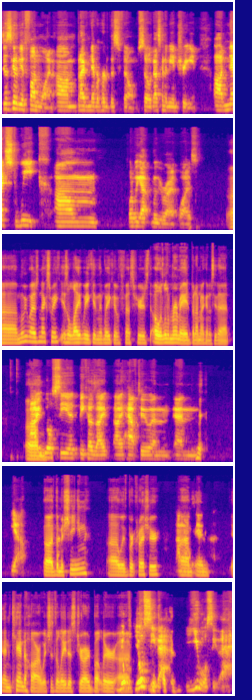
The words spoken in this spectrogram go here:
this is going to be a fun one. Um, but I've never heard of this film, so that's going to be intriguing. Uh, next week, um, what do we got movie wise? Uh, movie wise, next week is a light week in the wake of Fast Furious. Oh, a Little Mermaid, but I'm not going to see that. Um, I will see it because I I have to, and and yeah. Uh, the Machine, uh, with Bert Kreischer, um, and and Kandahar, which is the latest Gerard Butler. Uh, you'll, you'll see that. You will see that.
